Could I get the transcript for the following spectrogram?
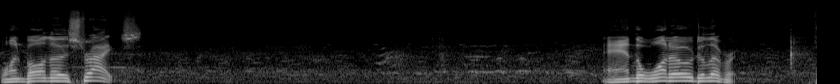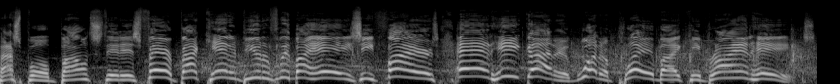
One ball, no strikes. And the 1 0 delivery. Fastball bounced. It is fair. Backhanded beautifully by Hayes. He fires and he got it. What a play by Ke'Bryan Hayes.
